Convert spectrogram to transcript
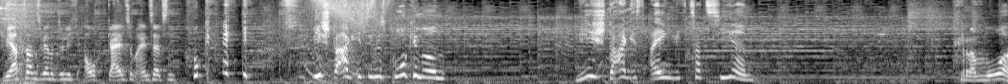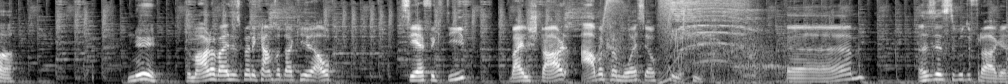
Schwertanz wäre natürlich auch geil zum Einsetzen. Okay. Wie stark ist dieses Pokémon? Wie stark ist eigentlich Zazieren? Kramor. Nö. Normalerweise ist meine Kampfattacke hier auch sehr effektiv, weil Stahl, aber Kramor ist ja auch gut. Ähm, das ist jetzt eine gute Frage.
